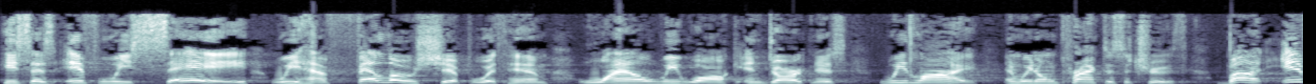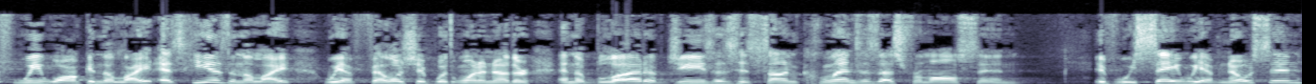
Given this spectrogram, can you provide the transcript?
He says, if we say we have fellowship with him while we walk in darkness, we lie and we don't practice the truth. But if we walk in the light as he is in the light, we have fellowship with one another and the blood of Jesus, his son, cleanses us from all sin. If we say we have no sin,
